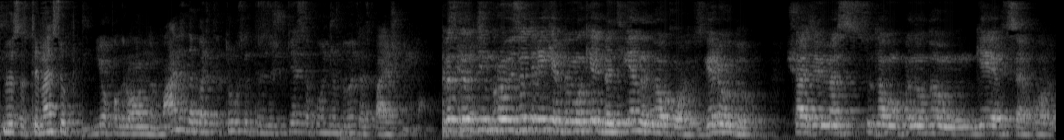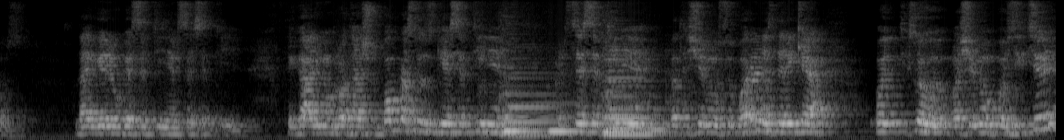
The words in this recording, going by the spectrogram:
Visas, tai mes jau, jau pagrojom normaliai, dabar tai trūksta 30 sekundžių minutės paaiškinimo. Bet kad improvizuoti reikia mokėti bent vieną, du akordus, geriau du. Šiuo atveju mes su tomu panaudojom G ir C akordus. Dar geriau G7 ir C7. Tai galima groti, aišku, paprastus G7 ir C7, bet aš ėmiau su bara, nes nereikia, o tiksliau, aš ėmiau pozicijoje,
